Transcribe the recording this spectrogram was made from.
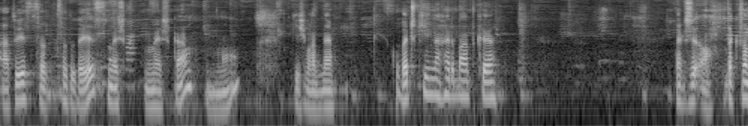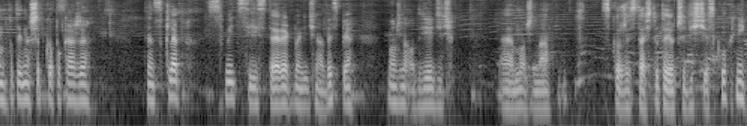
A tu jest, co, co tutaj jest? Mysz, myszka. No. Jakieś ładne kubeczki na herbatkę. Także o, tak Wam tutaj na szybko pokażę ten sklep Sweet Sister. Jak będziecie na wyspie, można odwiedzić, e, można skorzystać tutaj oczywiście z kuchni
